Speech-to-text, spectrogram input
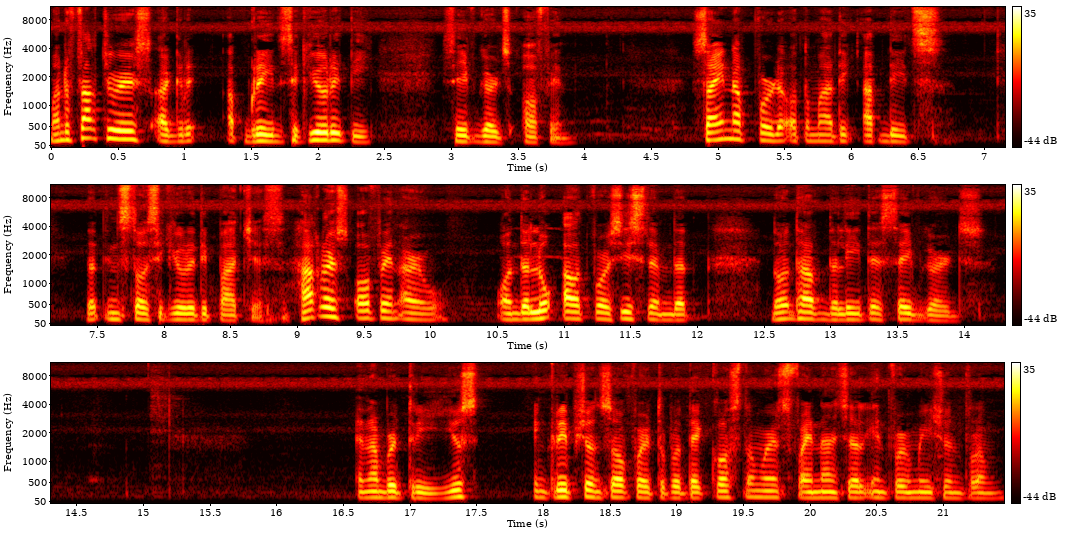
Manufacturers upgrade security safeguards often. Sign up for the automatic updates that install security patches. Hackers often are on the lookout for systems that don't have the latest safeguards. And number three, use encryption software to protect customers' financial information from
